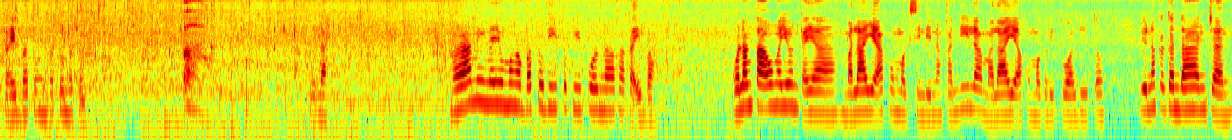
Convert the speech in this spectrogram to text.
Kakaiba tong bato na to. Ah. Pula. Marami ngayong mga bato dito people na kakaiba. Walang tao ngayon kaya malaya akong magsindi ng kandila, malaya akong magritual dito. Yun ang kagandahan dyan.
